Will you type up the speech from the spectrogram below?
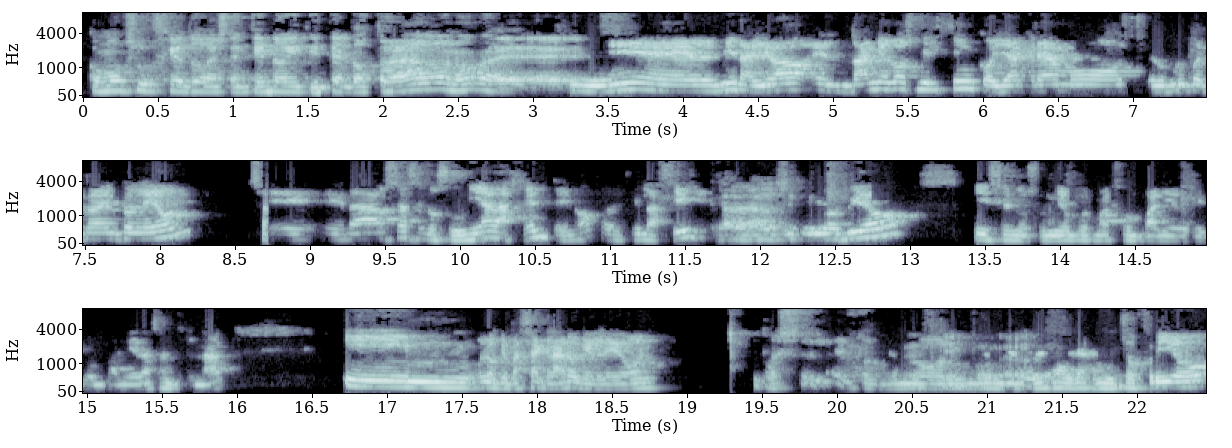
cómo surgió todo esto? Entiendo que hiciste el doctorado, ¿no? Eh, sí, el, mira, yo el año 2005 ya creamos el grupo de entrenamiento en León, sea, era, o sea, se nos unía la gente, ¿no? Por decirlo así. Claro, claro, sí. nos vio y se nos unió pues más compañeros y compañeras a entrenar. Y mm, lo que pasa, claro, que en León, pues todo el mundo hace mucho frío,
